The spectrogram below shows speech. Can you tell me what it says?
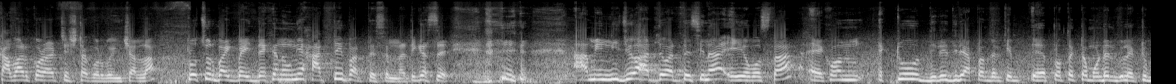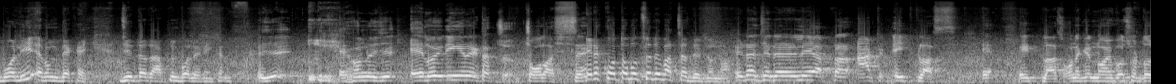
কাভার করার চেষ্টা করব ইনশাল্লাহ। প্রচুর বাইক বাইক দেখেন উনি হাঁটতেই পারতেছেন না ঠিক আছে? আমি নিজেও হাঁটতে পারতেছি না এই অবস্থা। এখন একটু ধীরে ধীরে আপনাদেরকে প্রত্যেকটা মডেলগুলো একটু বলি এবং দেখাই। জি দাদা আপনি বলেন এখানে। এই যে এখন ওই যে এলোয়িং এর একটা চল আসছে। এটা কত বছরের বাচ্চাদের জন্য? এটা জেনারেলি আপনার আট এইট প্লাস এইট প্লাস অনেকে নয় বছর দশ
